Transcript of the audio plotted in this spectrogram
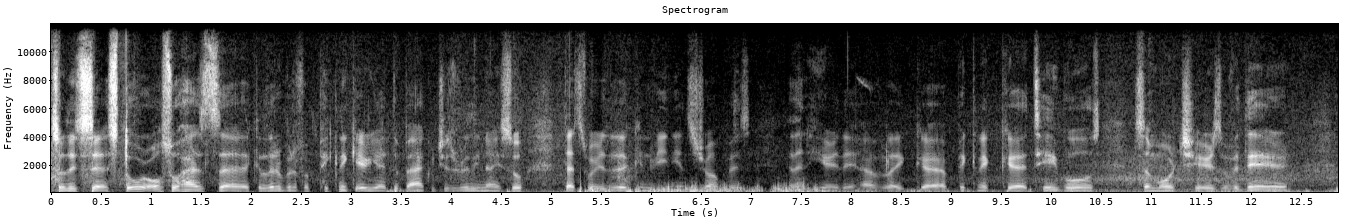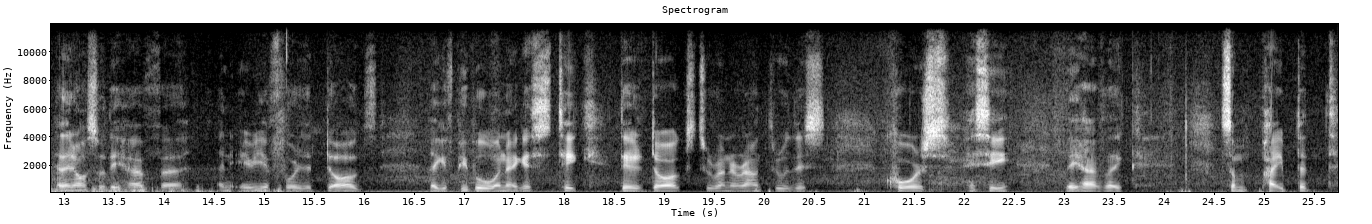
So this uh, store also has uh, like a little bit of a picnic area at the back which is really nice. So that's where the convenience shop is. And then here they have like uh, picnic uh, tables, some more chairs over there and then also they have uh, an area for the dogs. Like if people want to i guess take their dogs to run around through this course i see they have like some pipe that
